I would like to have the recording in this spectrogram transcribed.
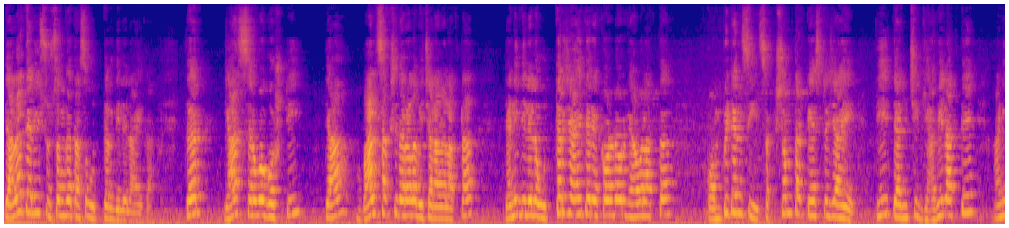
त्याला त्यांनी सुसंगत असं उत्तर दिलेलं आहे का? तर ह्या सर्व गोष्टी त्या बालसाक्षीदाराला विचाराव्या लागतात. त्यांनी दिलेलं उत्तर जे आहे ते रेकॉर्डवर घ्यावं लागतं. कॉम्पिटन्सी सक्षमता टेस्ट जी आहे ती त्यांची घ्यावी लागते आणि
